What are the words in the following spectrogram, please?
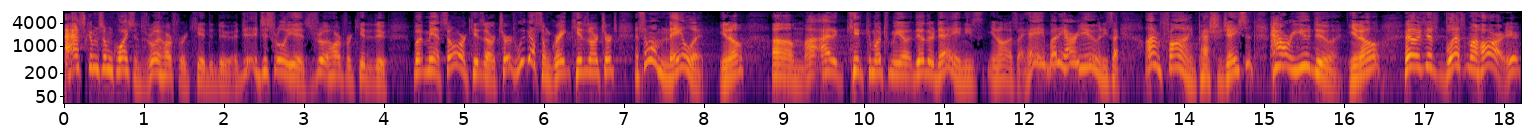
ask them some questions. It's really hard for a kid to do. It, just really is. It's really hard for a kid to do. But man, some of our kids at our church, we've got some great kids in our church, and some of them nail it. You know, um, I, I, had a kid come up to me uh, the other day, and he's, you know, I was like, "Hey, buddy, how are you?" And he's like, "I'm fine, Pastor Jason. How are you doing?" You know, and it just blessed my heart. Here,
